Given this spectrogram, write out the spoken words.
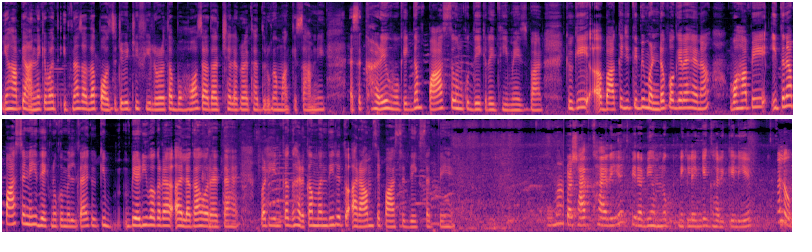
यहाँ पे आने के बाद इतना ज़्यादा पॉजिटिविटी फील हो रहा था, बहुत ज़्यादा अच्छा लग रहा था दुर्गा माँ के सामने। ऐसे खड़े होके एकदम पास से उनको देख रही थी मैं इस बार। क्योंकि बाकी जितने भी मंडप वगैरह है ना वहाँ पे इतना पास से नहीं देखने को मिलता है क्योंकि बेड़ी वगैरह लगा हुआ रहता है। बट इनका घर का मंदिर है तो आराम से पास से देख सकते हैं। उमा प्रसाद खा रही है फिर अभी हम लोग निकलेंगे घर के लिए। हेलो।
